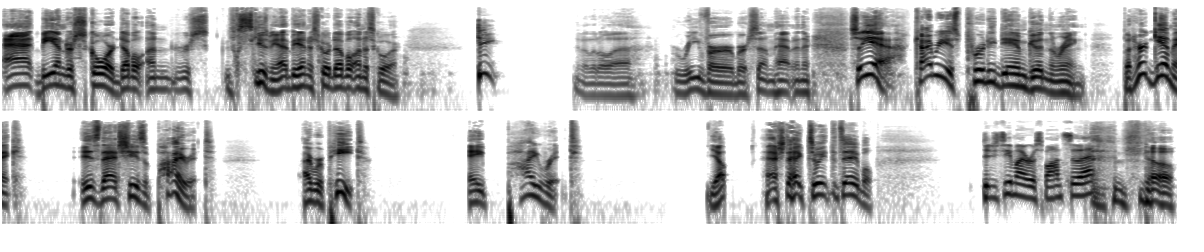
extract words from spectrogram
At B underscore double under, excuse me, at B underscore double underscore. D. And a little uh, reverb or something happening there. So, yeah, Kairi is pretty damn good in the ring. But her gimmick is that she's a pirate. I repeat, a pirate. Yep. Hashtag tweet the table. Did you see my response to that? no.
